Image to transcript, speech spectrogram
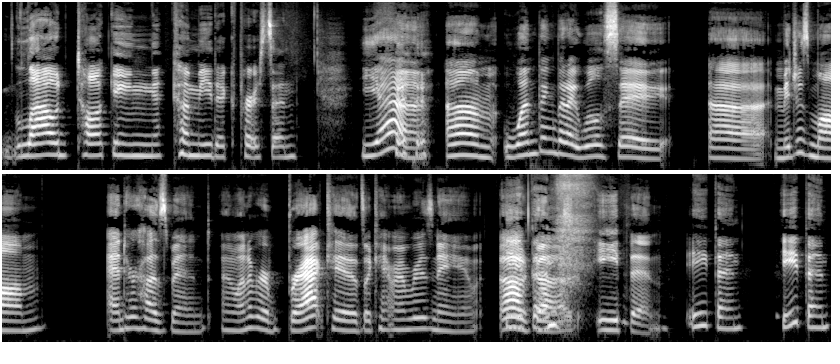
loud talking comedic person. Yeah. um, one thing that I will say, uh, Midge's mom and her husband and one of her brat kids, I can't remember his name. Oh Ethan. god, Ethan. Ethan. Ethan.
